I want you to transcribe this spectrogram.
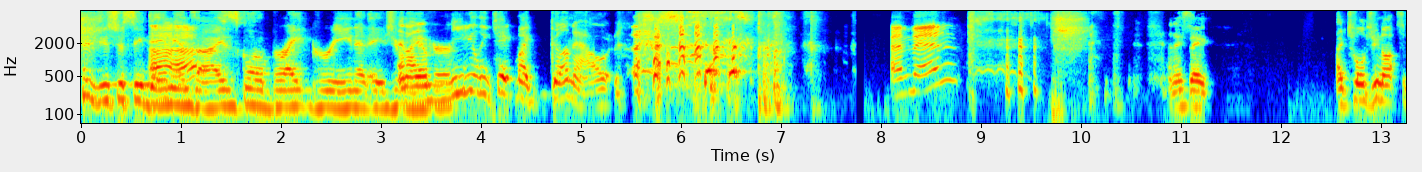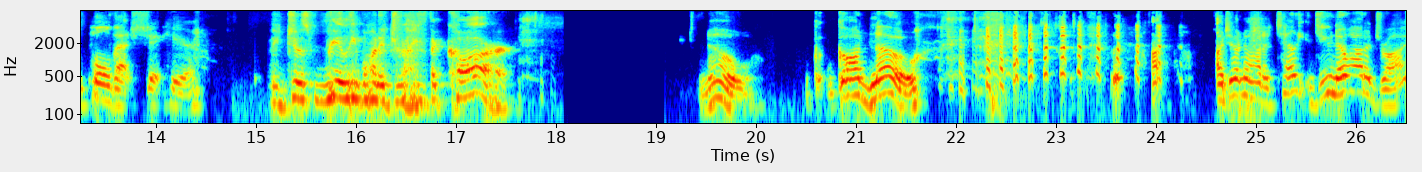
You should see Damien's Uh-huh. eyes glow bright green at Agent and I immediately take my gun out. And then and I say, I told you not to pull that shit here. I just really want to drive the car. No. G- God, no. I, don't know how to tell you. Do you know how to drive?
